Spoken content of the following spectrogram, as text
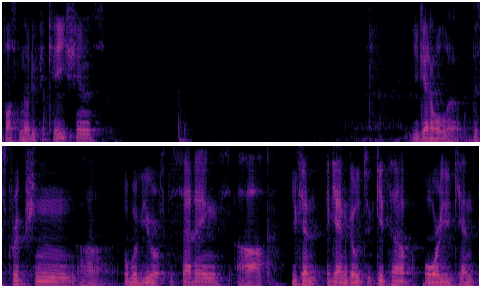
FOS notifications. You get all the description, uh, overview of the settings. Uh, you can, again, go to GitHub, or you can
